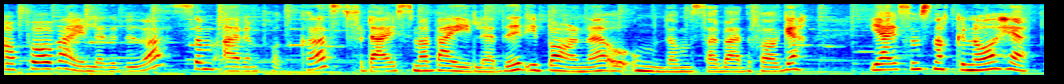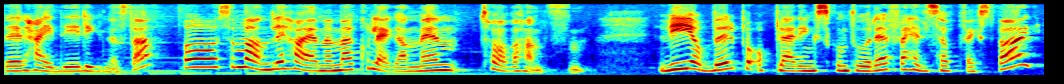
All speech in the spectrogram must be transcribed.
Nå på Veilederbua, som er en podkast for deg som er veileder i barne- og ungdomsarbeiderfaget. Jeg som snakker nå, heter Heidi Rygnestad, og som vanlig har jeg med meg kollegaen min Tove Hansen. Vi jobber på Opplæringskontoret for helse- og oppvekstfag,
